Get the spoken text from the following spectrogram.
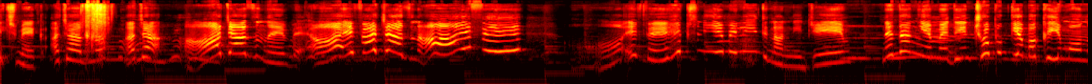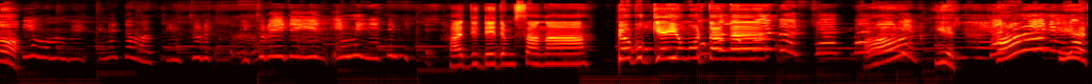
içmek. Aç ağzını. Aç, a- aç ağzını Efe. Aa yemeliydin anneciğim. Neden yemedin? Çabuk ye bakayım onu. Diyeyim onun büyüklüğüne tamam. Şurayı, şurayı da ye- emin yedim bitti. Hadi dedim sana. Çabuk ye yumurtanı. Hayır. Hayır.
